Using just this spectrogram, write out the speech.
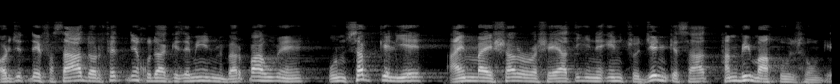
اور جتنے فساد اور فتنے خدا کی زمین میں برپا ہوئے ہیں ان سب کے لیے آئمہ شر اور شیاطین انس و جن کے ساتھ ہم بھی ماخوذ ہوں گے۔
